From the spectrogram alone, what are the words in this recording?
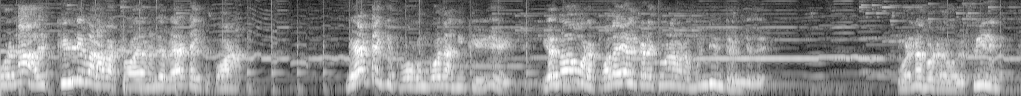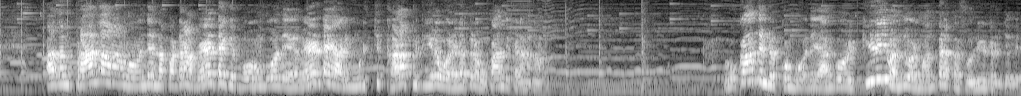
ஒரு நாள் கிள்ளி வளவ சோழன் வந்து வேட்டைக்கு போறான். வேட்டைக்கு போகும்போது அன்னைக்கு ஏதோ ஒரு புதையல் கிடைக்கும்னு அவனை முந்தின்னு இருந்தது. ஒரு என்ன சொல்றது ஒரு ஃபீலிங் அதன் பிராகாரம் அவன் வந்து என்ன பண்ணுறான் வேட்டைக்கு போகும்போது வேட்டையாடி முடித்து கலப்பு தீர ஒரு இடத்துல உட்காந்துக்கிறான் உட்காந்துட்டு இருக்கும்போது அங்கே ஒரு கிளி வந்து ஒரு மந்திரத்தை சொல்லிட்டு இருந்தது.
